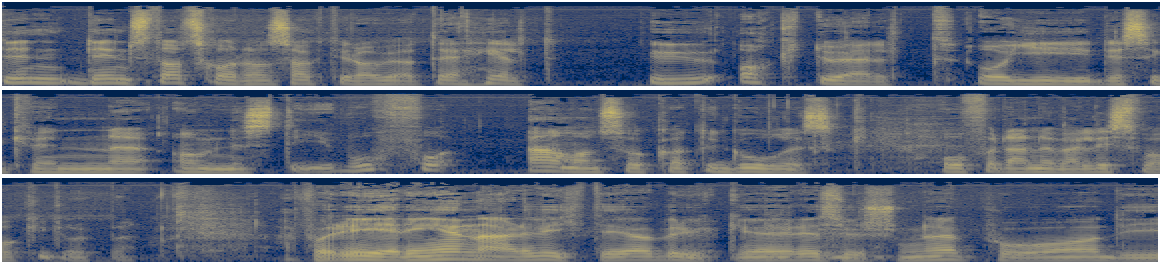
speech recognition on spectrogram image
Din, din, statsråd har sagt i dag at det er helt uaktuelt å gi disse kvinnene amnesti. Hvorfor er man så kategorisk overfor denne veldig svake gruppen? For regjeringen er det viktig å bruke ressursene på de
